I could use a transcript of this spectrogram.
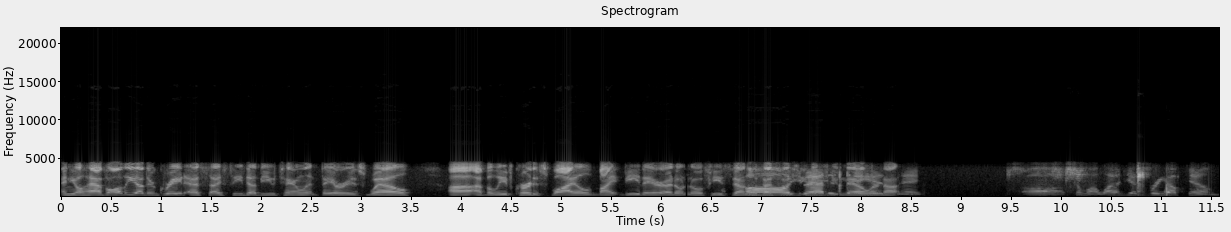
and you'll have all the other great SICW talent there as well. Uh, I believe Curtis Wild might be there. I don't know if he's done oh, with you had to SICW now or not. name. Oh, come on. Why did you have to bring up him?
